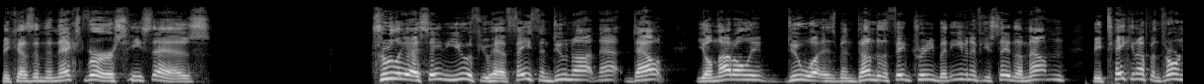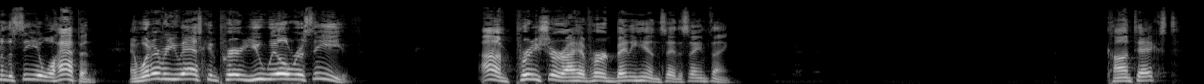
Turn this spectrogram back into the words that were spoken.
Because in the next verse, he says, Truly I say to you, if you have faith and do not doubt, you'll not only do what has been done to the fig tree, but even if you say to the mountain, be taken up and thrown into the sea, it will happen. And whatever you ask in prayer, you will receive. I'm pretty sure I have heard Benny Hinn say the same thing. Context,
